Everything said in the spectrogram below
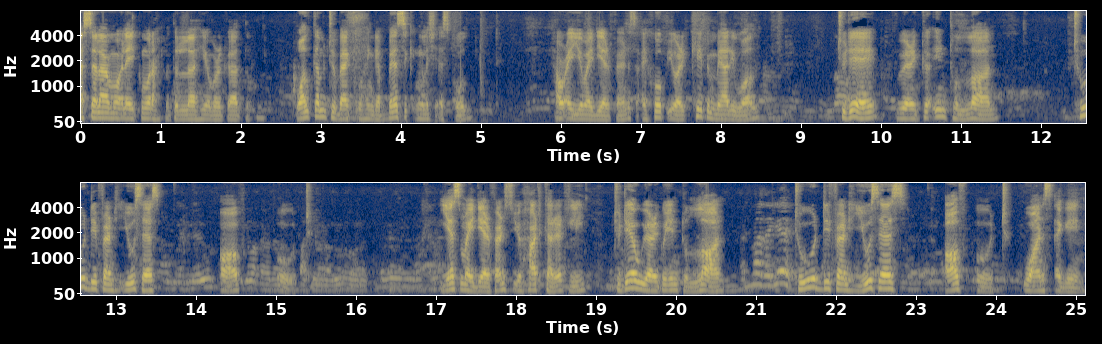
Assalamu alaikum warahmatullahi wabarakatuh. Welcome to back to Hanga Basic English School. How are you my dear friends? I hope you are keeping very well. Today we are going to learn two different uses of wood. Yes my dear friends, you heard correctly. Today we are going to learn two different uses of wood once again.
